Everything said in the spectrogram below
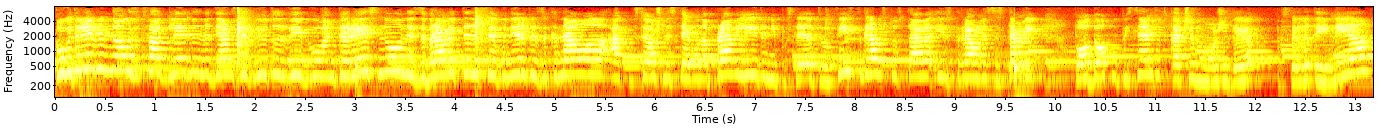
Благодаря ви много за това гледане. Надявам се видеото да ви е било интересно. Не забравяйте да се абонирате за канала, ако все още не сте го направили, да ни последвате в Instagram. Ще оставя Instagram не състави по-долу в описанието, така че може да я последвате и нея.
